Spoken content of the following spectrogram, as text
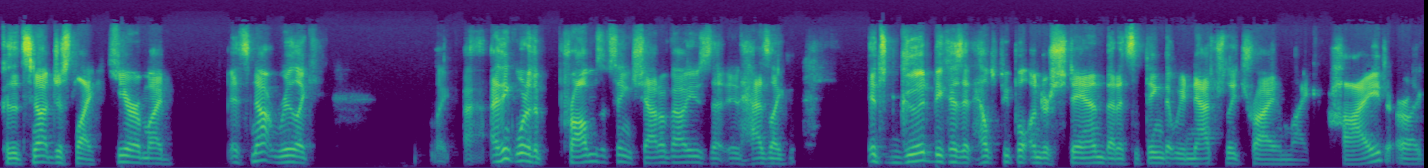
because it's not just like here are my it's not really like like i think one of the problems of saying shadow values that it has like it's good because it helps people understand that it's a thing that we naturally try and like hide or like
